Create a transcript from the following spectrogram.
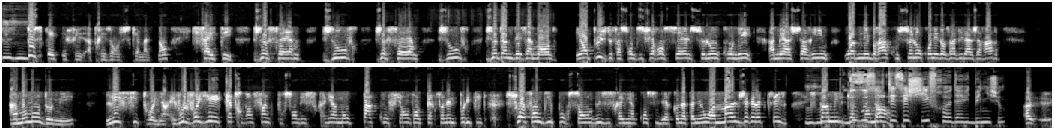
Mhm. Tout ce qui a été fait à présent jusqu'à maintenant, ça a été je ferme, j'ouvre, je ferme, j'ouvre, je donne des amendes. Et en plus de façon différentielle, selon qu'on est à Meacharim ou à Bnebrak ou selon qu'on est dans un village arabe, à un moment donné, les citoyens, et vous le voyez, 85% des Israéliens n'ont pas confiance dans le personnel politique. 70% des Israéliens considèrent que Netanyahu a mal géré la crise. Mhm. D'où 1400 vous morts. sortez ces chiffres, David Benichou Ah, euh,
